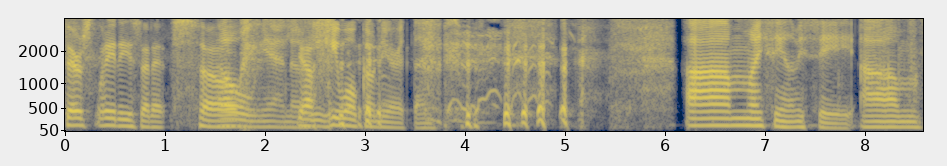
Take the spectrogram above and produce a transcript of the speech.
there's ladies in it, so oh yeah, no, yes. he, he won't go near it then. um, let me see. Let me see. Um,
